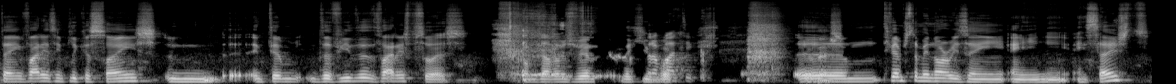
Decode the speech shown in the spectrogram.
tem várias implicações hum, em termos da vida de várias pessoas. Como já vamos ver daqui a pouco. Dramático. Um, tivemos também Norris em, em, em sexto,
